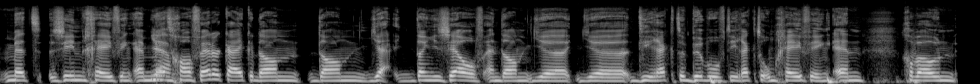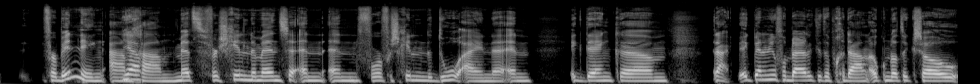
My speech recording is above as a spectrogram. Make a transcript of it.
met zingeving. En met Ja. gewoon verder kijken dan, dan, ja, dan jezelf. En dan je, je directe bubbel of directe omgeving. En gewoon verbinding aangaan met verschillende mensen. En, en voor verschillende doeleinden. En ik denk, ehm, nou, ik ben in ieder geval blij dat ik dit heb gedaan. Ook omdat ik zo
